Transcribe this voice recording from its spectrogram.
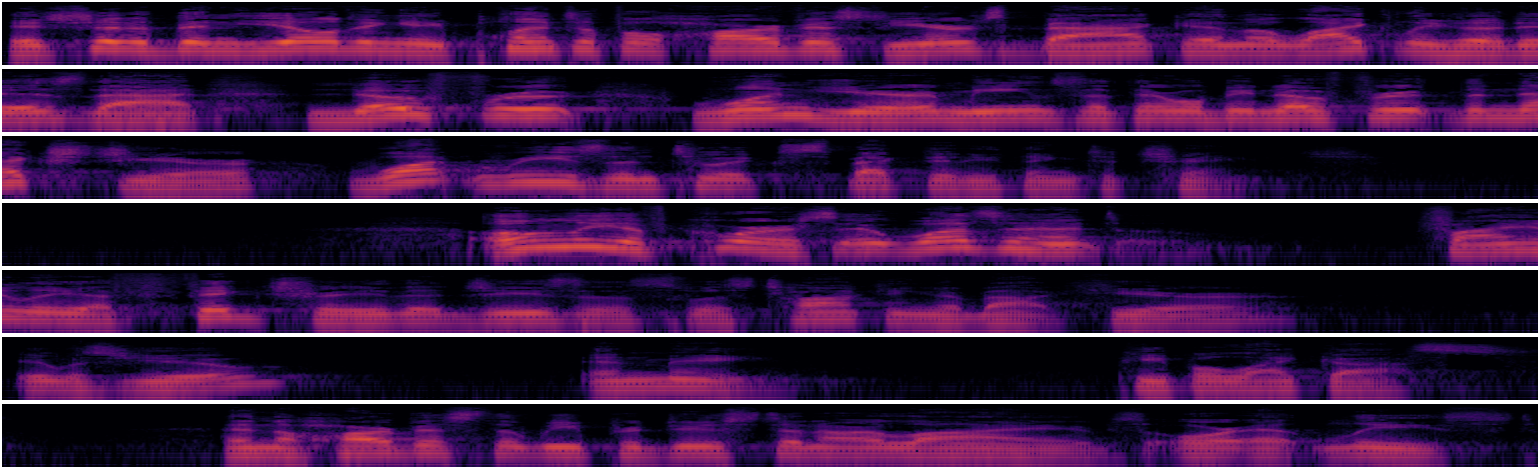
It should have been yielding a plentiful harvest years back, and the likelihood is that no fruit one year means that there will be no fruit the next year. What reason to expect anything to change? Only, of course, it wasn't finally a fig tree that Jesus was talking about here. It was you and me, people like us, and the harvest that we produced in our lives, or at least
